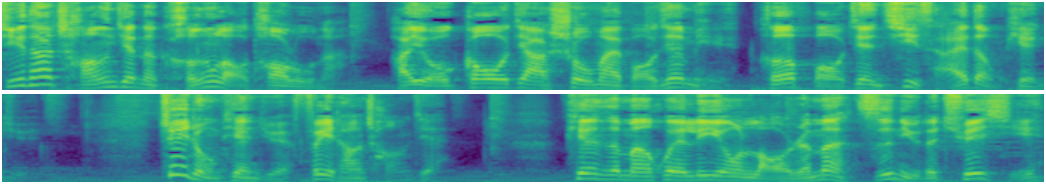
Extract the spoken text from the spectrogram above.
其他常见的啃老套路呢，还有高价售卖保健品和保健器材等骗局。这种骗局非常常见。骗子们会利用老人们子女的缺席，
